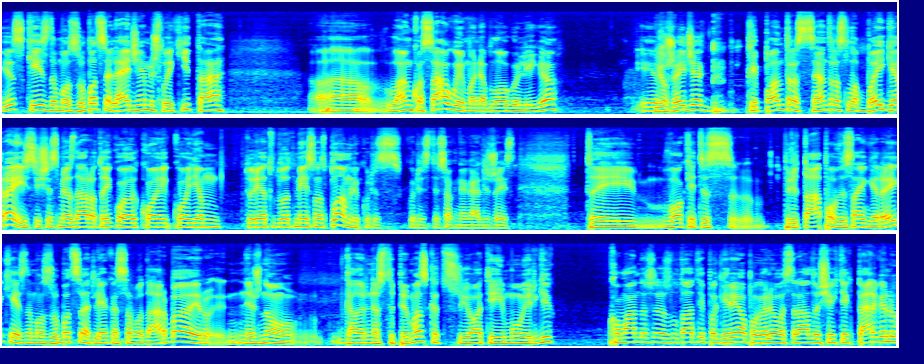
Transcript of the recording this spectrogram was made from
jis keisdamas Zubacą leidžia jam išlaikyti tą a, lanko saugojimą neblogo lygio. Ir jo. žaidžia kaip antras centras labai gerai. Jis iš esmės daro tai, ko, ko, ko jiem turėtų duoti Meisonas Plamli, kuris, kuris tiesiog negali žaisti. Tai vokietis pritapo visai gerai, keisdamas Zubacą, atlieka savo darbą ir nežinau, gal ir nestupimas, kad su jo ateimu irgi komandos rezultatai pagerėjo, pagaliau atsirado šiek tiek pergalių.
